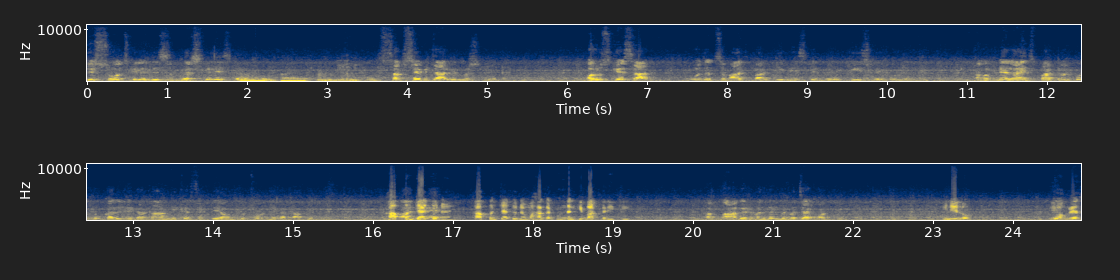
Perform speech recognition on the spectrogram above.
जिस सोच के लिए जिस संघर्ष के लिए इस कदम को उठाया उन सबसे विचार विमर्श किया गया और उसके साथ बहुजन समाज पार्टी भी इसके अंदर एक की स्टेक होल्डर है। हम अपने अलायंस पार्टनर को धोखा देने का काम नहीं कर सकते या उनको छोड़ने का काम नहीं कर सकते। खाप पंचायतों ने- खाप पंचायतों ने महागठबंधन की बात करी थी। अब महागठबंधन में बचा कौन? इनेलो कांग्रेस।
